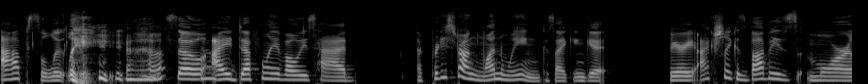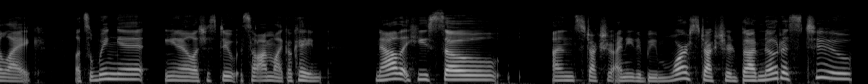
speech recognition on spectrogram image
absolutely. Uh-huh. so yeah. I definitely have always had a pretty strong one wing because I can get very actually because Bobby's more like let's wing it, you know, let's just do it. So I'm like, okay, now that he's so unstructured, I need to be more structured. But I've noticed too,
